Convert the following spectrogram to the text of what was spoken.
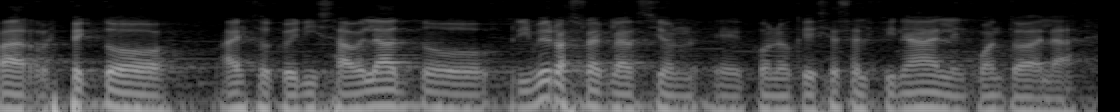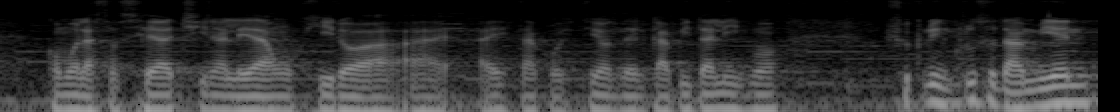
para respecto a esto que venís hablando. Primero hacer aclaración eh, con lo que decías al final en cuanto a la cómo la sociedad china le da un giro a, a- a esta cuestión del capitalismo. Yo creo incluso también,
